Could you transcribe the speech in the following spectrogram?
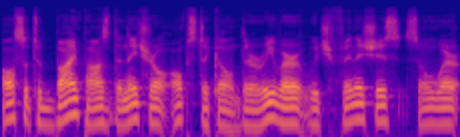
also to bypass the natural obstacle, the river, which finishes somewhere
